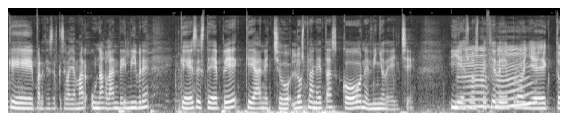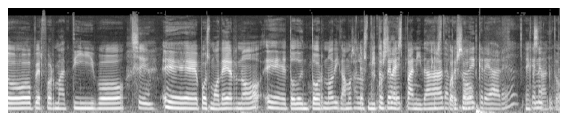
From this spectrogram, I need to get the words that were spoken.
que parece ser que se va a llamar Una Glande y Libre, que es este EP que han hecho los planetas con el niño de Elche. Y es una especie de proyecto performativo, Sí. eh, posmoderno, eh, todo en torno, digamos, a los Esta mitos de la hispanidad. esta por cosa eso de crear, ¿eh? Que Exacto.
